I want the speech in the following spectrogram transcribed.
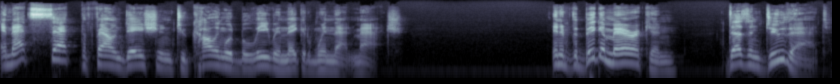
And that set the foundation to Collingwood believing they could win that match. And if the big American doesn't do that,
